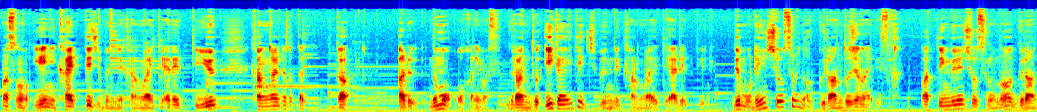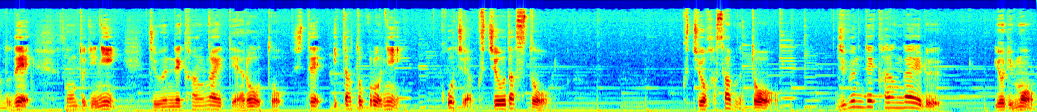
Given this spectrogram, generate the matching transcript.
まあ、その家に帰って自分で考えてやれっていう考え方があるのも分かります。グラウンド以外で自分で考えてやれっていう。でも練習をするのはグラウンドじゃないですか。バッティング練習をするのはグラウンドでその時に自分で考えてやろうとしていたところにコーチが口を出すと口を挟むと自分で考えるよりも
